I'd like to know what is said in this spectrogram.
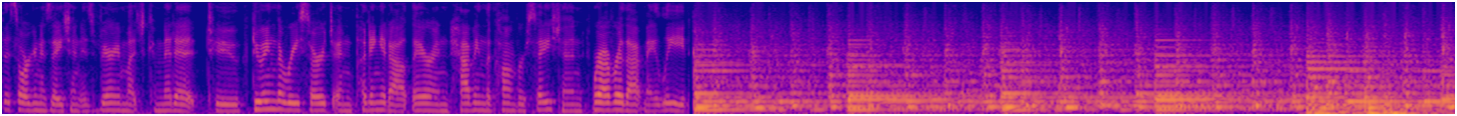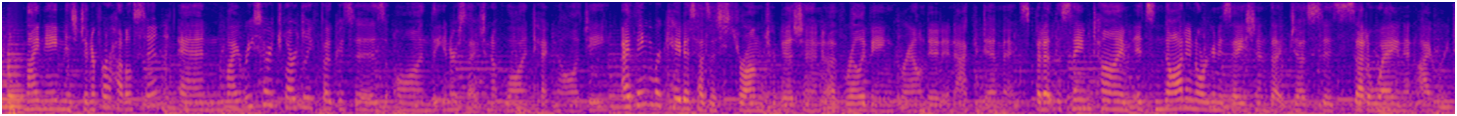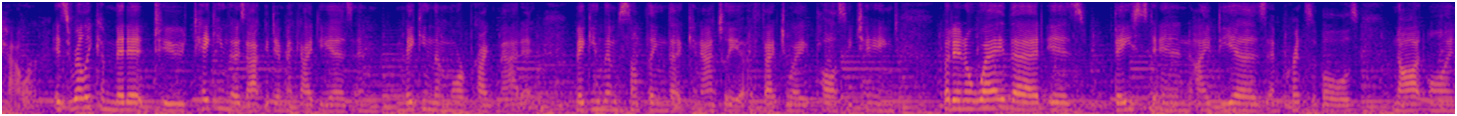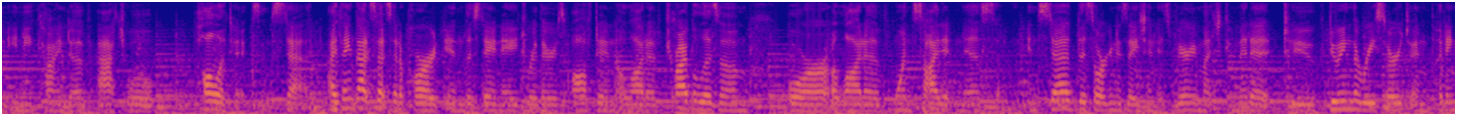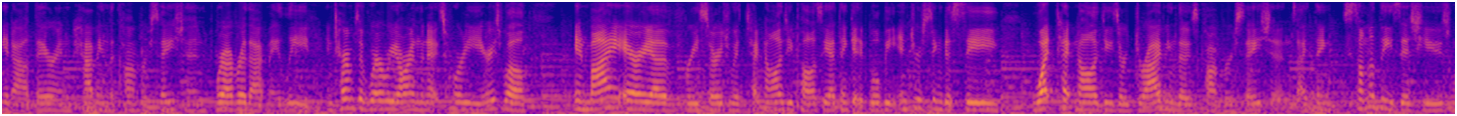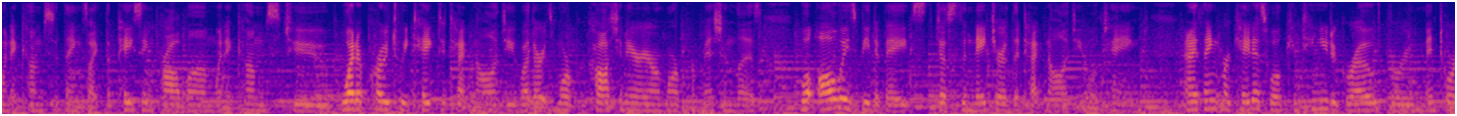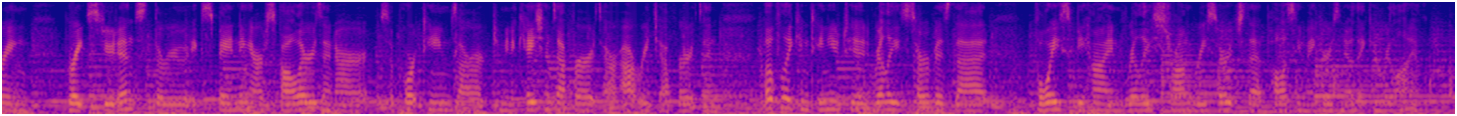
This organization is very much committed to doing the research and putting it out there and having the conversation wherever that may lead. My name is Jennifer Huddleston, and my research largely focuses on the intersection of law and technology. I think Mercatus has a strong tradition of really being grounded in academics, but at the same time, it's not an organization that just is set away in an ivory tower. It's really committed to taking those academic ideas and making them more pragmatic, making them something that can actually effectuate policy change, but in a way that is based in ideas and principles, not on any kind of actual politics instead. I think that sets it apart in this day and age where there's often a lot of tribalism or a lot of one-sidedness. Instead, this organization is very much committed to doing the research and putting it out there and having the conversation wherever that may lead. In terms of where we are in the next 40 years, well, in my area of research with technology policy, I think it will be interesting to see what technologies are driving those conversations. I think some of these issues, when it comes to things like the pacing problem, when it comes to what approach we take to technology, whether it's more precautionary or more permissionless, will always be debates, just the nature of the technology will change. And I think Mercatus will continue to grow through mentoring great students through expanding our scholars and our support teams, our communications efforts, our outreach efforts, and hopefully continue to really serve as that voice behind really strong research that policymakers know they can rely on.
